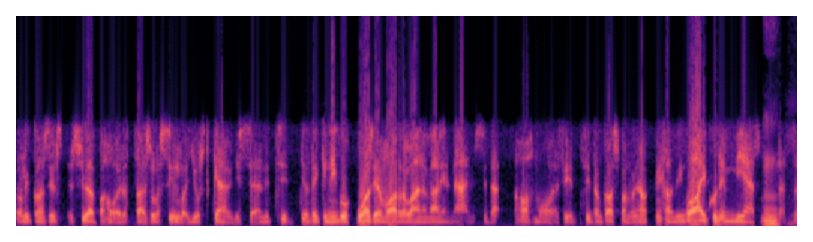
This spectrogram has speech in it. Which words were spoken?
olikohan sillä syöpähoidot taisi olla silloin just käynnissä ja nyt sit jotenkin niin kuin vuosien varrella aina välillä nähnyt sitä hahmoa ja siitä, siitä on kasvanut ihan, ihan niin kuin aikuinen mies Mm. nyt tässä.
